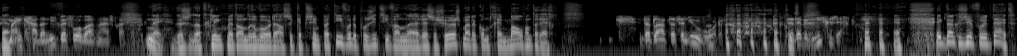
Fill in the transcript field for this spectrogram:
Ja. Maar ik ga daar niet bij voorbaat een uitspraak over. Nee, dus dat klinkt met andere woorden als ik heb sympathie voor de positie van uh, rechercheurs, maar er komt geen bal van terecht. Dat, laat, dat zijn uw woorden. dat heb ik niet gezegd. ik dank u zeer voor uw tijd.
